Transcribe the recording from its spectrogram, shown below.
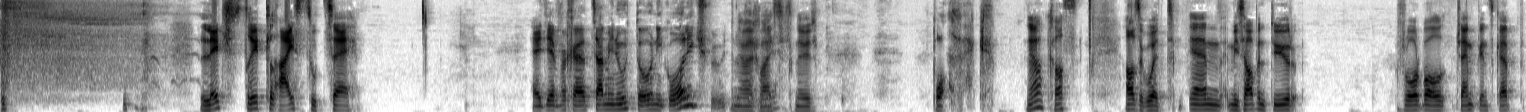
letztes Drittel 1 zu 10. Haben die einfach äh, 10 Minuten ohne Goalie gespielt? Ja, ich weiß es nicht. Boah, weg. Ja, krass. Also gut, ähm, mein Abenteuer Floorball Champions Cup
